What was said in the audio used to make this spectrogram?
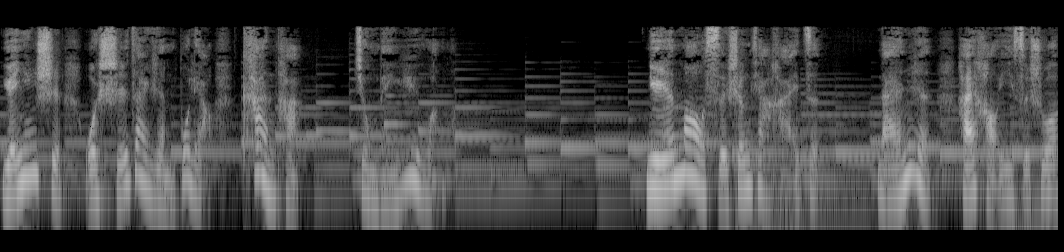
原因是我实在忍不了看他就没欲望了。女人冒死生下孩子，男人还好意思说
